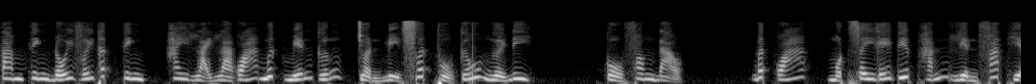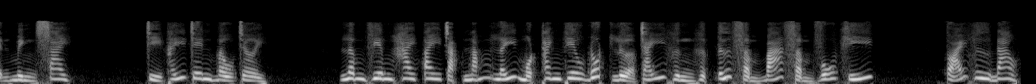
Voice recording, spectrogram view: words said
Tam tinh đối với thất tinh hay lại là quá mức miễn cưỡng chuẩn bị xuất thủ cứu người đi. Cổ phong đạo. Bất quá, một giây ghế tiếp hắn liền phát hiện mình sai. Chỉ thấy trên bầu trời. Lâm viêm hai tay chặt nắm lấy một thanh thiêu đốt lửa cháy hừng hực tứ phẩm bá phẩm vũ khí. Toái hư đao.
